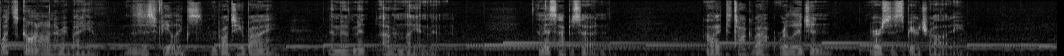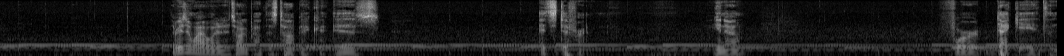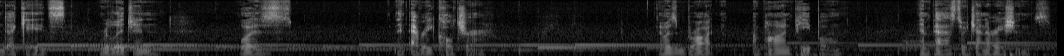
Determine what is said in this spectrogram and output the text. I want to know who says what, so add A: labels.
A: What's going on, everybody? This is Felix, brought to you by the Movement of Enlightenment. In this episode, I like to talk about religion versus spirituality. The reason why I wanted to talk about this topic is it's different. You know? For decades and decades, religion was in every culture. It was brought upon people and passed through generations.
